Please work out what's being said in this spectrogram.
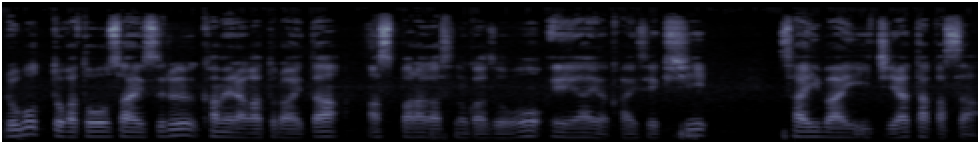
ロボットが搭載するカメラが捉えたアスパラガスの画像を AI が解析し、栽培位置や高さ、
